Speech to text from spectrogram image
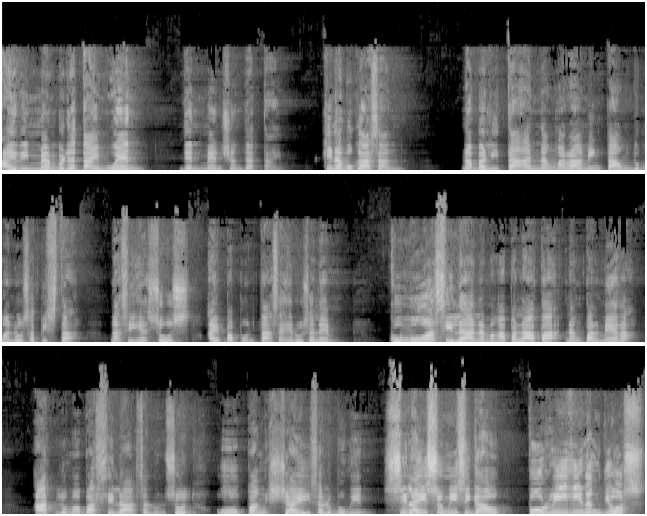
I remember the time when, then mention that time. Kinabukasan, nabalitaan ng maraming taong dumalo sa pista na si Jesus ay papunta sa Jerusalem. Kumuha sila ng mga palapa ng palmera at lumabas sila sa lungsod upang siya'y salubungin. Sila'y sumisigaw, purihin ang Diyos,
